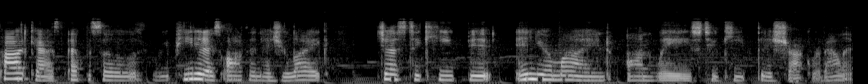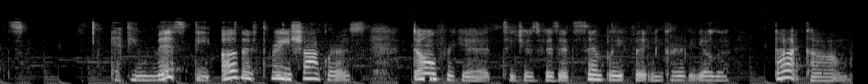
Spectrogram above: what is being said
podcast episode, repeat it as often as you like, just to keep it in your mind on ways to keep this chakra balance. If you missed the other three chakras, don't forget to just visit simplyfitandcurvyyoga.com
